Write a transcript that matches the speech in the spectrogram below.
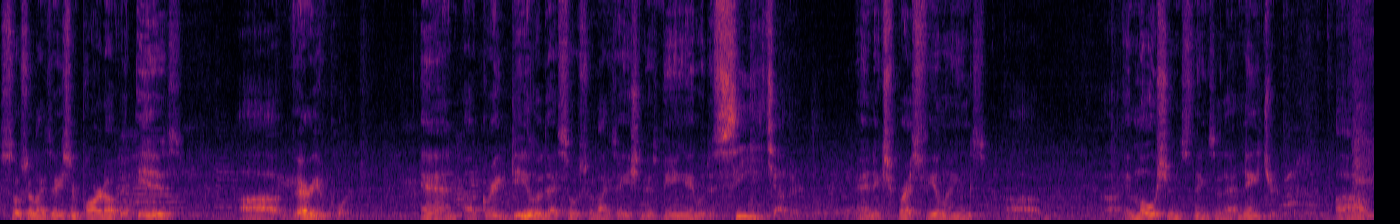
socialization part of it is uh, very important, and a great deal of that socialization is being able to see each other and express feelings, um, uh, emotions, things of that nature. Um,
